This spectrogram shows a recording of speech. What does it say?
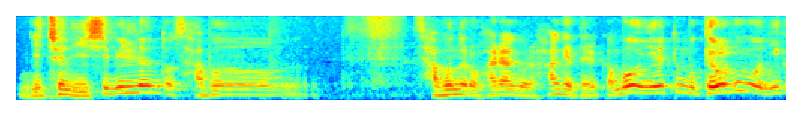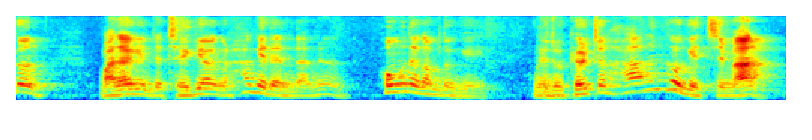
음. 2021년도 4번 4번으로 활약을 하게 될까? 뭐 여튼 뭐 결국은 이건 만약에 이제 재계약을 하게 된다면 홍은혜 감독이 그죠? 결정하는 거겠지만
